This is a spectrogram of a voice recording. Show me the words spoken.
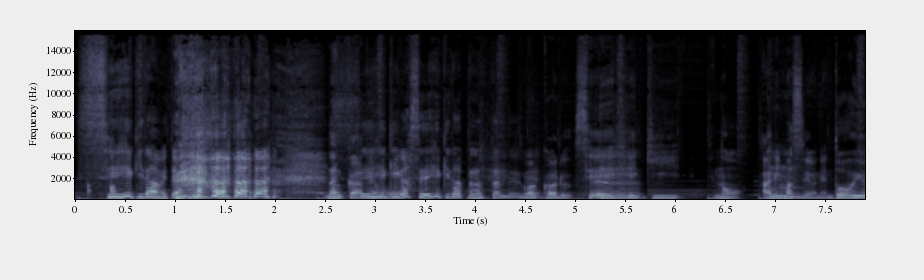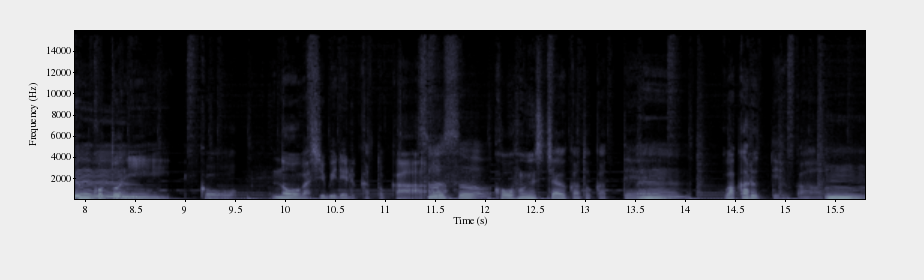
性癖だみたいな。なんか性癖が性癖だってなったんだよね。わかる。性癖のありますよね、どういうことにこう脳がしびれるかとか興奮しちゃうかとかってう、うん。わかるっていうか、うん。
